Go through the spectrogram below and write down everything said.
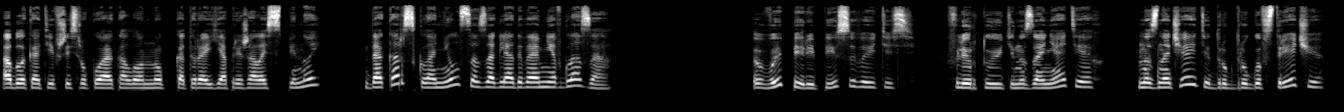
Облокотившись рукой о колонну, к которой я прижалась спиной, Дакар склонился, заглядывая мне в глаза. «Вы переписываетесь, флиртуете на занятиях, назначаете друг другу встречи,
